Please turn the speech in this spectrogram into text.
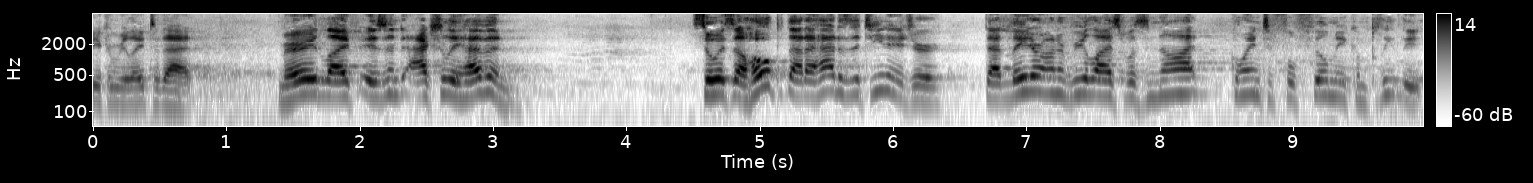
you can relate to that. Married life isn't actually heaven. So it's a hope that I had as a teenager that later on I realized was not going to fulfill me completely.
